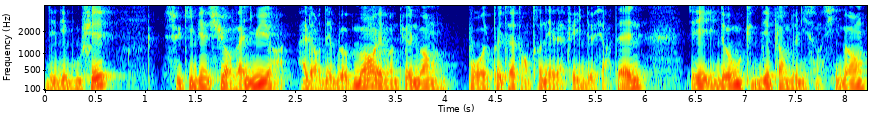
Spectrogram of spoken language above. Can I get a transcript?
des débouchés, ce qui bien sûr va nuire à leur développement, éventuellement pourrait peut-être entraîner la faillite de certaines, et donc des plans de licenciement,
